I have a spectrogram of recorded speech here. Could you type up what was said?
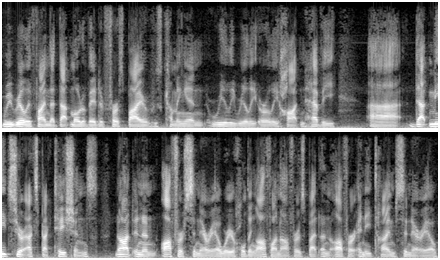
we really find that that motivated first buyer who's coming in really, really early, hot and heavy, uh, that meets your expectations, not in an offer scenario where you're holding off on offers, but an offer anytime scenario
